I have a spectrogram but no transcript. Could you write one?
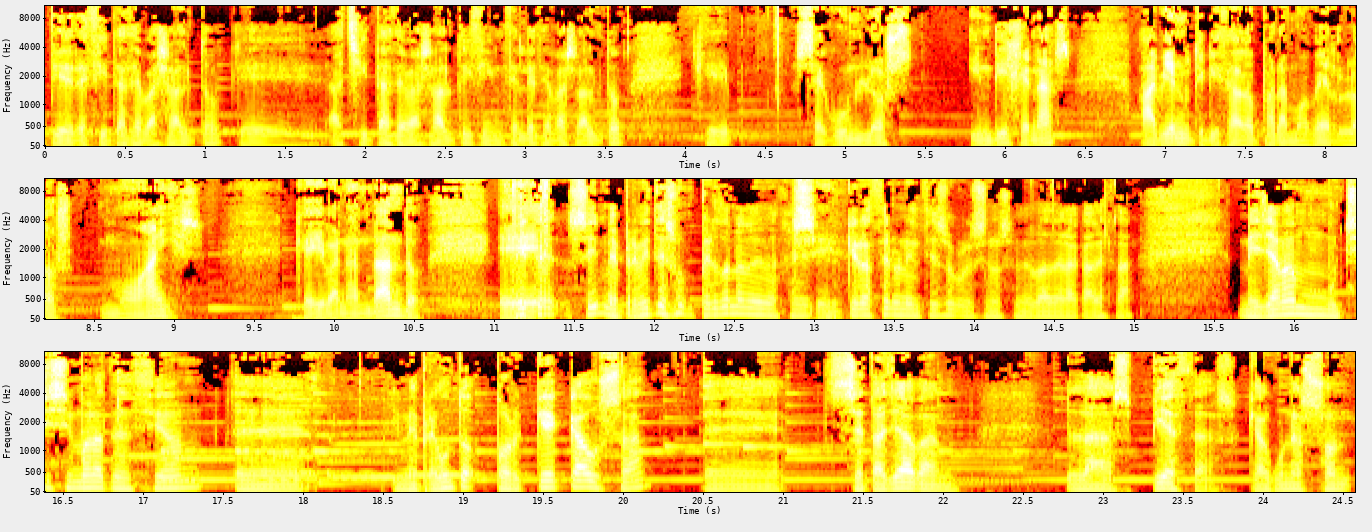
piedrecitas de basalto, que achitas de basalto y cinceles de basalto que, según los indígenas, habían utilizado para mover los moais que iban andando. Eh, sí, me permites, un, perdóname, sí. quiero hacer un inciso porque si no se me va de la cabeza. Me llama muchísimo la atención eh, y me pregunto por qué causa eh, se tallaban las piezas, que algunas son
